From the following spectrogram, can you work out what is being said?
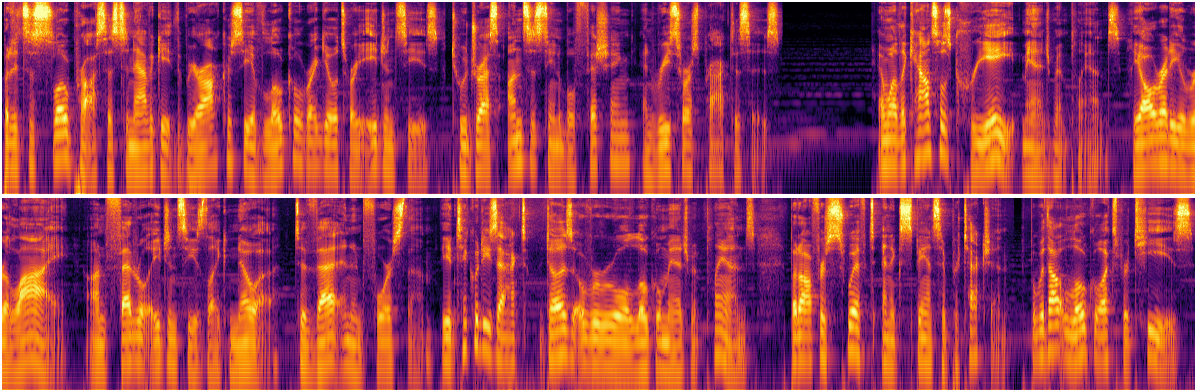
but it's a slow process to navigate the bureaucracy of local regulatory agencies to address unsustainable fishing and resource practices. And while the councils create management plans, they already rely on federal agencies like NOAA to vet and enforce them. The Antiquities Act does overrule local management plans, but offers swift and expansive protection. But without local expertise,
